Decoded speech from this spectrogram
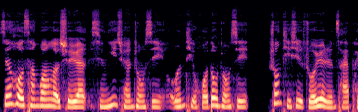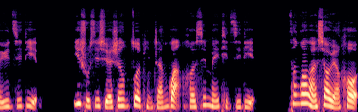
先后参观了学院形意拳中心、文体活动中心、双体系卓越人才培育基地、艺术系学生作品展馆和新媒体基地。参观完校园后，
